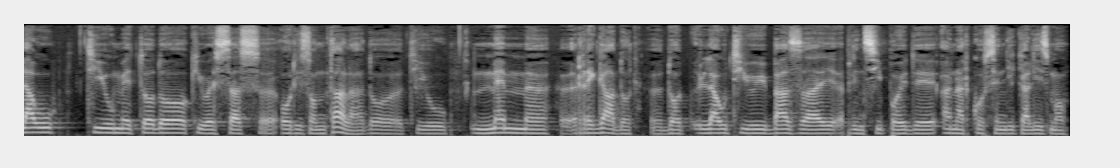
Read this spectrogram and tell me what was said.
Lau tiu metodo kiu estas eh, horizontala do tiu mem eh, regado eh, do laŭ tiuj bazaj principoj de anarkosindikalismo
